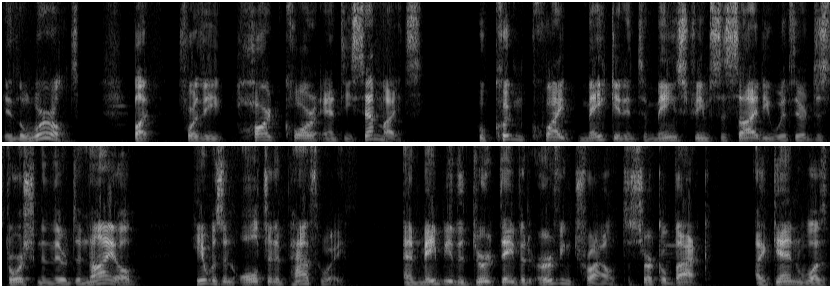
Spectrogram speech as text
in the world. But for the hardcore anti Semites, who couldn't quite make it into mainstream society with their distortion and their denial, here was an alternate pathway. And maybe the Dirt David Irving trial, to circle back, again was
